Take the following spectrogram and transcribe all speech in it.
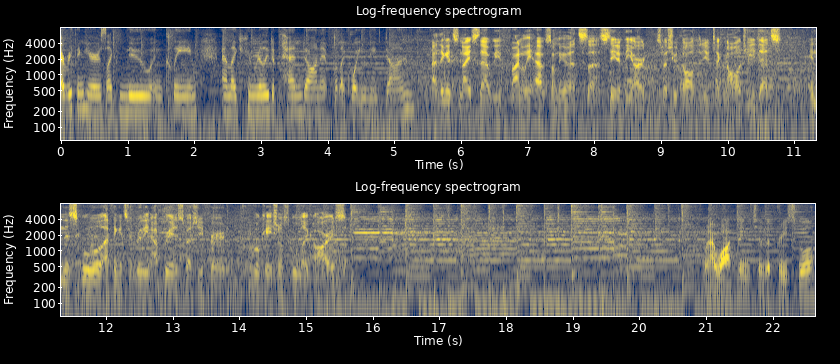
Everything here is like new and clean and like you can really depend on it for like what you need done. I think it's nice that we finally have something that's uh, state of the art, especially with all the new technology that's in this school. I think it's really an upgrade, especially for a vocational school like ours. When I walked into the preschool,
